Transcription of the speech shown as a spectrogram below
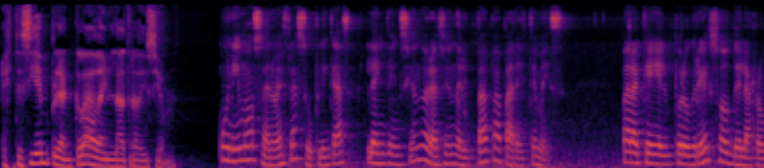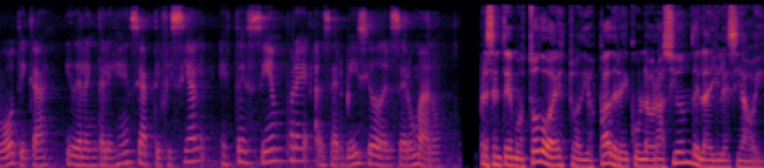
esté siempre anclada en la tradición. Unimos a nuestras súplicas la intención de oración del Papa para este mes, para que el progreso de la robótica y de la inteligencia artificial esté siempre al servicio del ser humano Presentemos todo esto a Dios Padre con la oración de la Iglesia hoy.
